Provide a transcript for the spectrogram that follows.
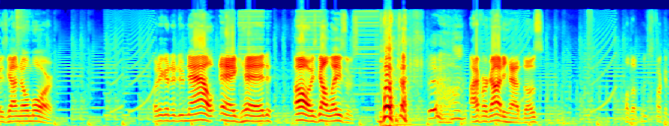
He's got no more. What are you gonna do now, egghead? Oh, he's got lasers. I forgot he had those. Hold up, let's fucking...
